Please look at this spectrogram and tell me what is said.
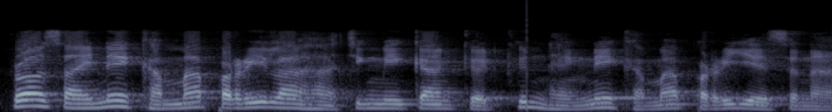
เพราะสายเนคขมมะปริลาหะจึงมีการเกิดขึ้นแห่งเนคขมมะปริเยสนา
